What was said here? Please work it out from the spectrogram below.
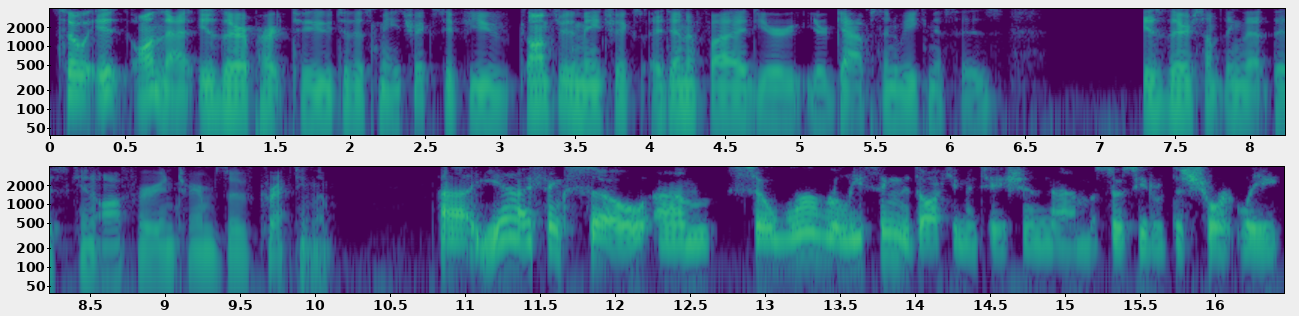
So it, on that, is there a part two to this matrix? If you've gone through the matrix, identified your your gaps and weaknesses, is there something that this can offer in terms of correcting them? Uh, yeah, I think so. Um, so we're releasing the documentation um, associated with this shortly,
